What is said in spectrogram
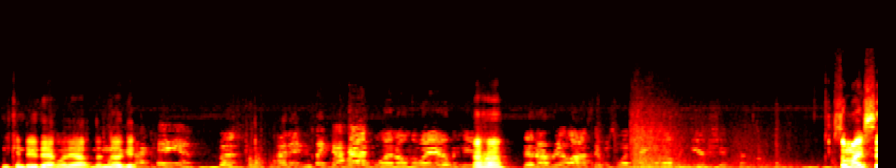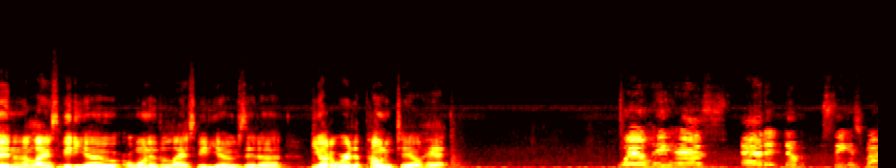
You can do that without the nugget. I can, but I didn't think I had one on the way over here. Uh huh. Then I realized there was one hanging on the gear shifter. Somebody said in the last video or one of the last videos that uh you ought to wear the ponytail hat. Well, he has added. No, see, it's my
